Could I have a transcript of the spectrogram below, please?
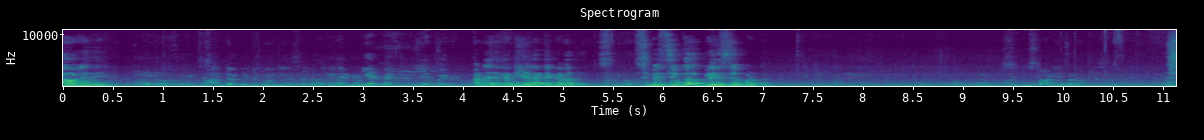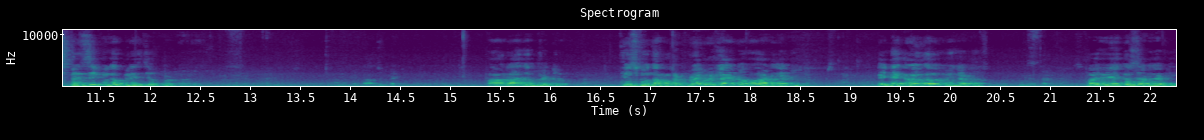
కావాలి ఇది? అంటే ఇక్కడ నియర్ అంటే ఎక్కడ? స్పెసిఫిక్గా ప్లేస్ చెప్పండి. స్పెసిఫిక్గా ప్లేస్ చెప్పండి. రాజంపేట. తీసుకుందాం అక్కడ ప్రైవేట్ ల్యాండ్ అడగండి. ఎన్ని ఎకరాలు కావాలి మీకు అక్కడ ఫైవ్ ఏకర్స్ అడగండి.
